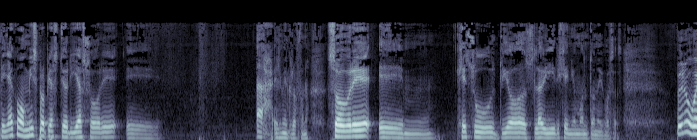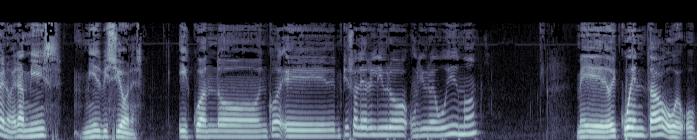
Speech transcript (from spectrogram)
tenía como mis propias teorías sobre... Eh, ah, el micrófono. Sobre em, Jesús, Dios, la Virgen y un montón de cosas. Pero bueno, eran mis, mis visiones. Y cuando eh, empiezo a leer el libro, un libro de budismo, me doy cuenta o,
